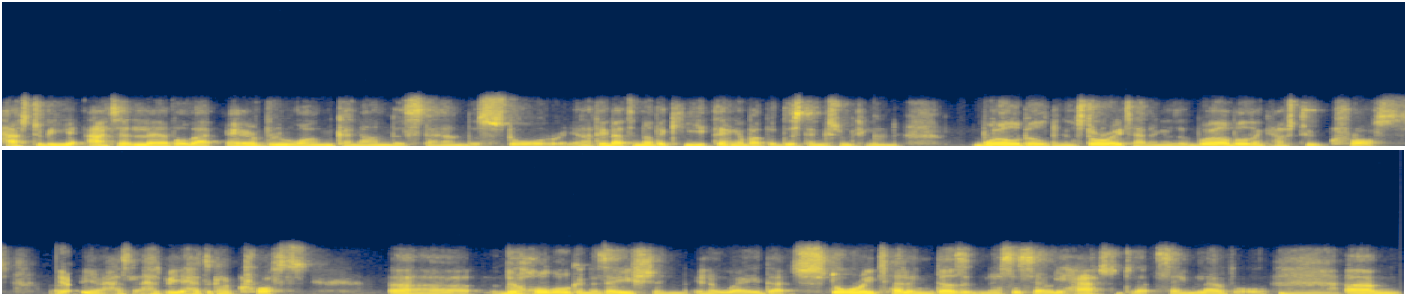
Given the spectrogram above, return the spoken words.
has to be at a level that everyone can understand the story. And I think that's another key thing about the distinction between world building and storytelling is that world building has to cross, uh, you know, has, has to be has to kind of cross uh, the whole organization in a way that storytelling doesn't necessarily have to to that same level. Um,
